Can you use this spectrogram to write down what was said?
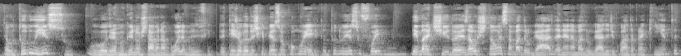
Então, tudo isso, o Draymond Green não estava na bolha, mas enfim, tem jogadores que pensam como ele. Então, tudo isso foi debatido à exaustão essa madrugada, né, na madrugada de quarta para quinta,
